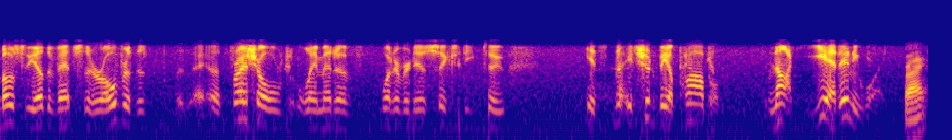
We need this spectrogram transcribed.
most of the other vets that are over the uh, threshold limit of whatever it is, 62. It's it should be a problem. Not yet, anyway. Right.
